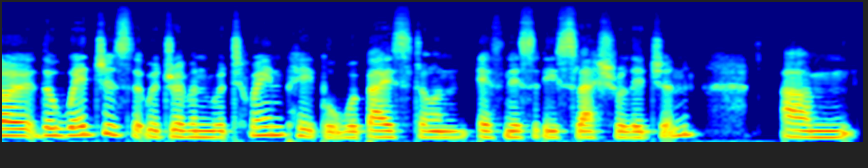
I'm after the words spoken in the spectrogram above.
So the wedges that were driven between people were based on ethnicity slash religion. Um,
